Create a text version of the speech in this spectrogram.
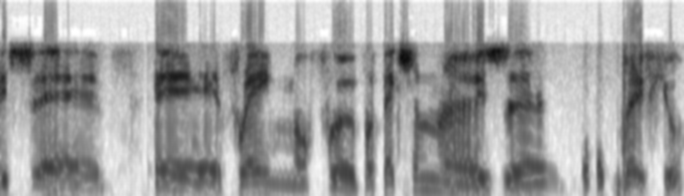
this uh, frame of protection is very few.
